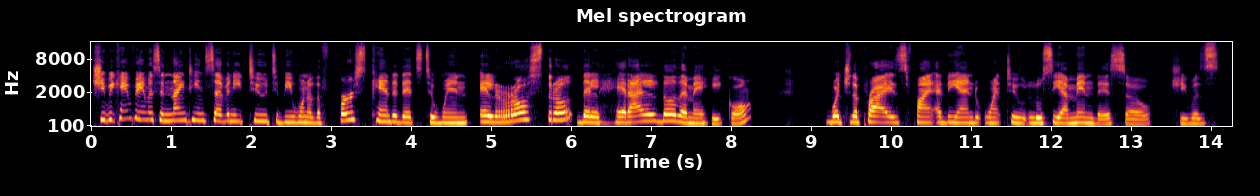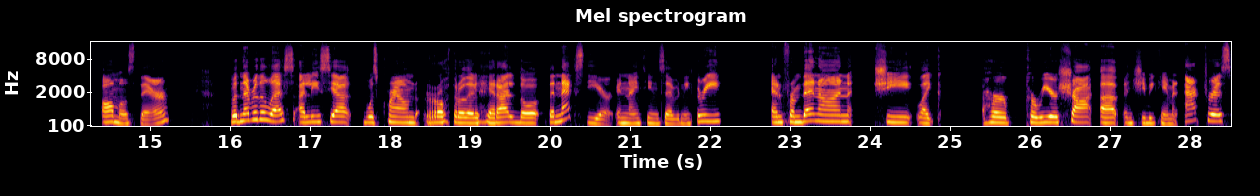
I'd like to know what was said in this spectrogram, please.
She became famous in 1972 to be one of the first candidates to win El Rostro del Heraldo de México, which the prize fine at the end went to Lucia Mendez, so she was almost there. But nevertheless, Alicia was crowned Rostro del Heraldo the next year in 1973. And from then on, she like her career shot up and she became an actress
